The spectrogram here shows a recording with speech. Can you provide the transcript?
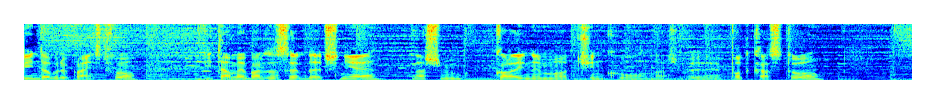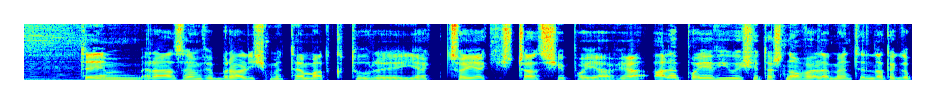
Dzień dobry Państwu. Witamy bardzo serdecznie w naszym kolejnym odcinku nasz, podcastu. Tym razem wybraliśmy temat, który jak, co jakiś czas się pojawia, ale pojawiły się też nowe elementy, dlatego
